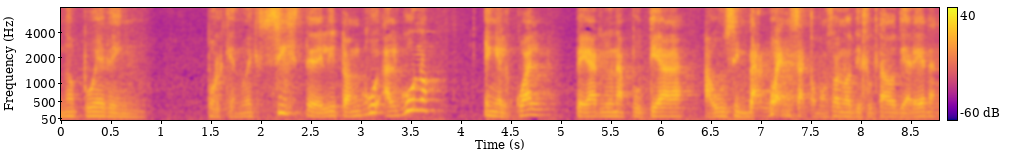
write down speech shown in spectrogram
No pueden, porque no existe delito alguno en el cual pegarle una puteada a un sinvergüenza como son los diputados de Arena,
